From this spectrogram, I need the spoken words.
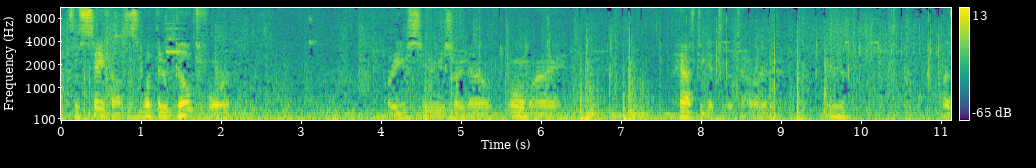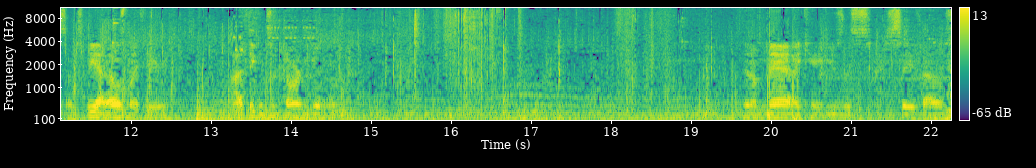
It's a safe house. This is what they're built for. Are you serious right now? Oh my. I have to get to the tower. Yeah. That sucks. But yeah, that was my theory. I think it's a darn good one. And I'm mad I can't use this safe house. Oh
